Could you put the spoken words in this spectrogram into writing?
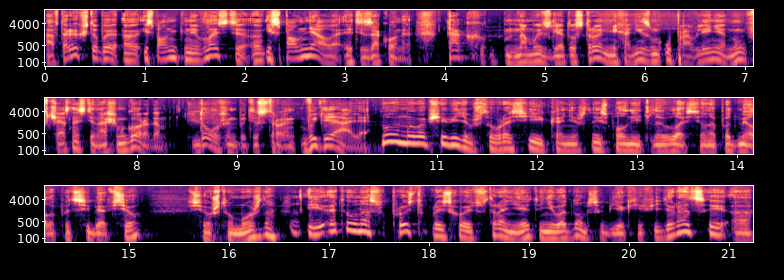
А во-вторых, чтобы э, исполнительная власть э, исполняла эти законы. Так, на мой взгляд, устроен механизм управления, ну, в частности, нашим городом. Должен быть устроен. В идеале. Ну, мы вообще видим, что в России, конечно, исполнительная власть, она подмяла под себя все, все, что можно. И это у нас просто происходит в стране. Это не в одном субъекте федерации, а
